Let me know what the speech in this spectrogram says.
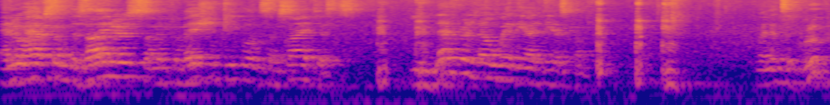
and who have some designers, some information people, and some scientists, you never know where the ideas come from. When it's a group,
